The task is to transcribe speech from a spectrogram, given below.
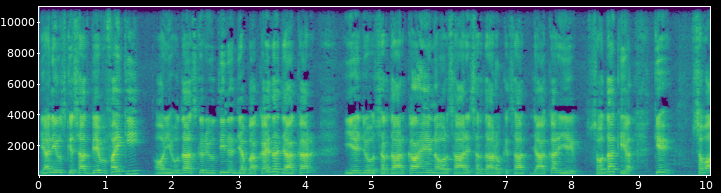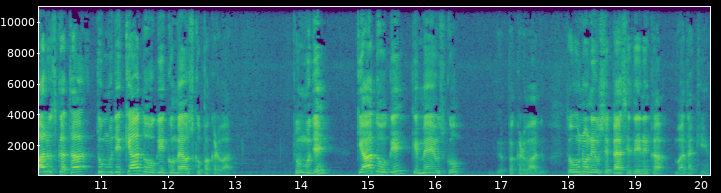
یعنی اس کے ساتھ بے وفائی کی اور یہودہ اسکریوتی نے جب باقاعدہ جا کر یہ جو سردار کاہن اور سارے سرداروں کے ساتھ جا کر یہ سودا کیا کہ سوال اس کا تھا، تم مجھے کیا دو گے کہ میں اس کو پکڑوا؟ تم مجھے کیا دو گے کہ میں اس کو پکڑوا دوں؟ تو انہوں نے اسے پیسے دینے کا وعدہ کیا۔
